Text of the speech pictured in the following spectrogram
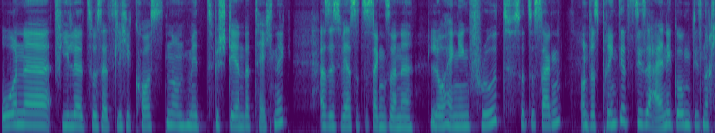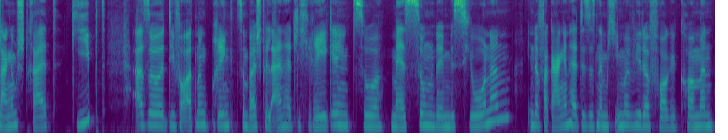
ohne viele zusätzliche Kosten und mit bestehender Technik. Also es wäre sozusagen so eine low-hanging fruit sozusagen. Und was bringt jetzt diese Einigung, die es nach langem Streit gibt? Also die Verordnung bringt zum Beispiel einheitliche Regeln zur Messung der Emissionen. In der Vergangenheit ist es nämlich immer wieder vorgekommen,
